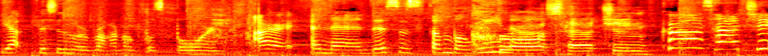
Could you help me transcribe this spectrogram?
Yep, this is where Ronald was born. Alright, and then this is Thumbelina. Cross hatching. Cross hatching!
